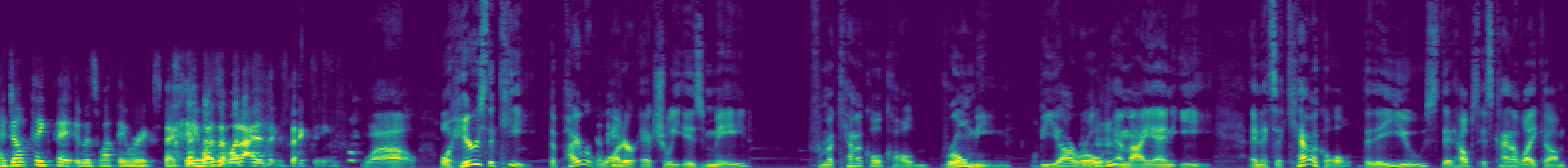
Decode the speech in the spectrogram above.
I don't think that it was what they were expecting. It wasn't what I was expecting. Wow. Well, here's the key. The pirate Okay. water actually is made from a chemical called bromine, B R O M I N E, and it's a chemical that they use that helps. It's kind of like um,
